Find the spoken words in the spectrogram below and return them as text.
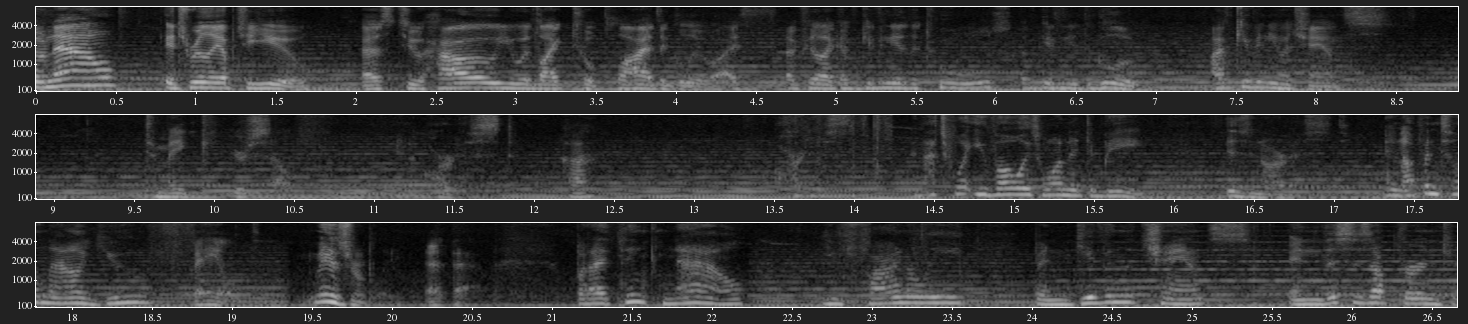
So now it's really up to you as to how you would like to apply the glue. I, I feel like I've given you the tools, I've given you the glue, I've given you a chance to make yourself an artist, huh? Artist. And that's what you've always wanted to be, is an artist. And up until now, you failed miserably at that. But I think now you've finally been given the chance, and this is up for inter-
